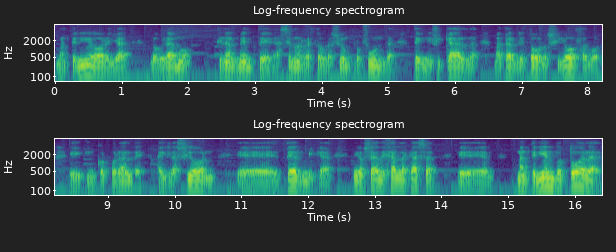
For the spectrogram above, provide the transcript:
mantenido, ahora ya logramos finalmente hacer una restauración profunda, tecnificarla, matarle todos los xilófagos, e incorporarle aislación eh, térmica, eh, o sea, dejar la casa eh, manteniendo toda la,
